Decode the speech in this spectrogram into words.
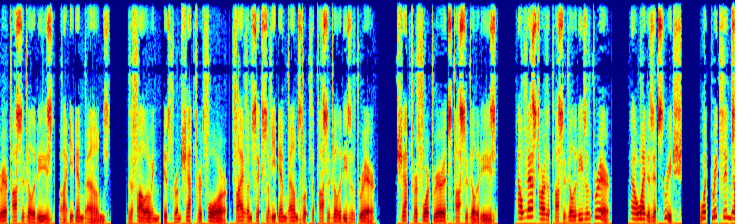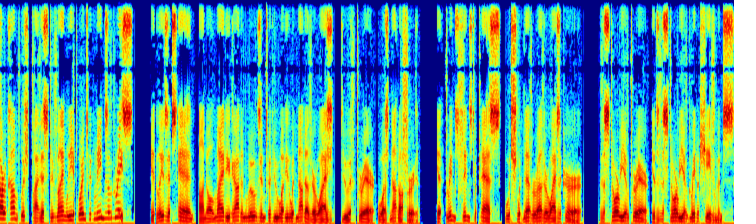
Prayer Possibilities by E.M. Bounds. The following is from Chapter 4, 5 and 6 of E.M. Bounds' book The Possibilities of Prayer. Chapter 4 Prayer Its Possibilities. How vast are the possibilities of prayer? How wide is its reach? What great things are accomplished by this divinely appointed means of grace? It lays its hand on Almighty God and moves him to do what he would not otherwise do if prayer was not offered. It brings things to pass which would never otherwise occur. The story of prayer is the story of great achievements.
